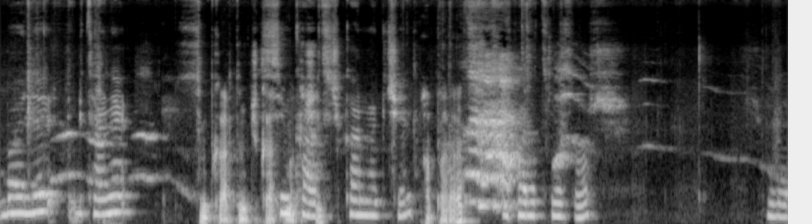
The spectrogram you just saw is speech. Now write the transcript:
Böyle bir tane Sim kartını sim çıkartmak kartı için. çıkarmak için Aparat. aparatımız var. Şimdi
